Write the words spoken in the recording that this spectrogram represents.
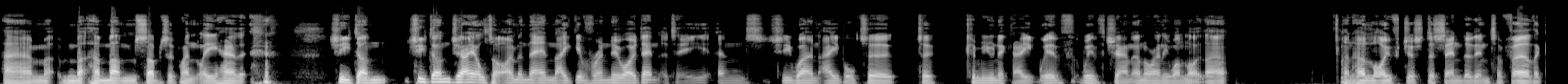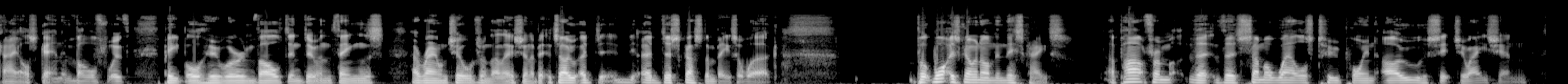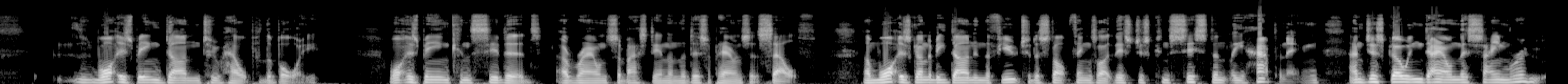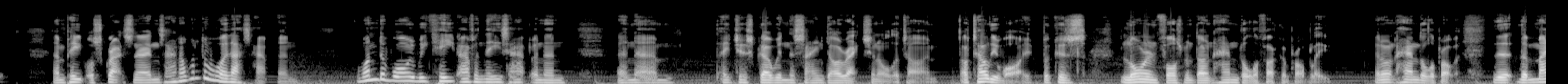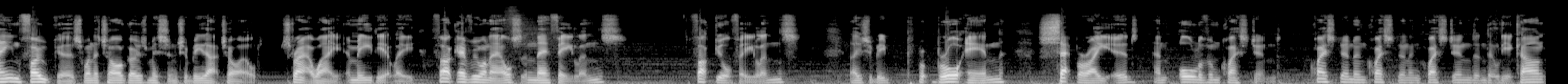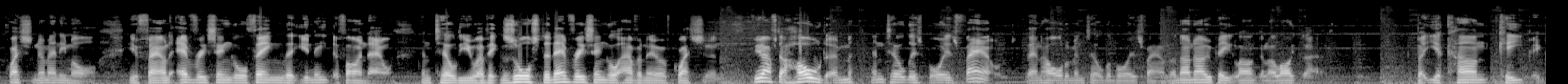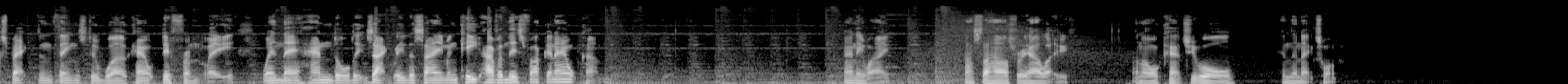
Um, her mum subsequently had she done she done jail time and then they give her a new identity and she weren't able to to communicate with with Shannon or anyone like that. And her life just descended into further chaos getting involved with people who were involved in doing things around children that they shouldn't have been. So a, a disgusting piece of work. But what is going on in this case? Apart from the, the Summer Wells 2.0 situation, what is being done to help the boy? What is being considered around Sebastian and the disappearance itself? And what is going to be done in the future to stop things like this just consistently happening and just going down this same route? And people scratching their heads and I wonder why that's happening. I wonder why we keep having these happen and, and um, they just go in the same direction all the time. I'll tell you why. Because law enforcement don't handle the fucker properly. They don't handle the problem. The the main focus when a child goes missing should be that child. Straight away, immediately. Fuck everyone else and their feelings. Fuck your feelings. They should be brought in, separated, and all of them questioned. Questioned and questioned and questioned until you can't question them anymore. You've found every single thing that you need to find out until you have exhausted every single avenue of questioning. You have to hold them until this boy is found then hold them until the boy is found. And I know people aren't going to like that. But you can't keep expecting things to work out differently when they're handled exactly the same and keep having this fucking outcome. Anyway, that's the harsh reality. And I'll catch you all in the next one.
